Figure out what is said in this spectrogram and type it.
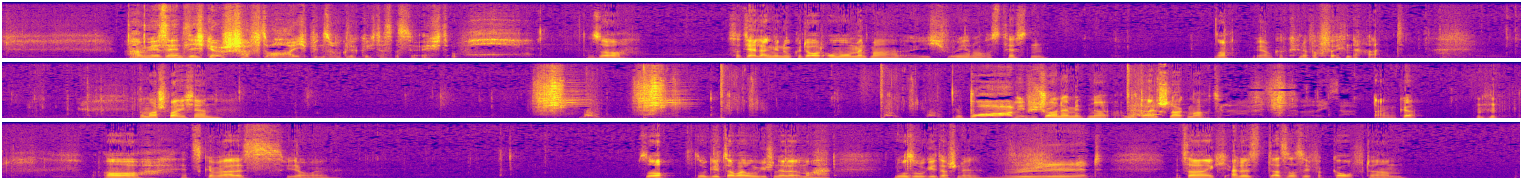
haben wir es endlich geschafft. Oh, ich bin so glücklich. Das ist ja echt... Oh. So. Das hat ja lang genug gedauert. Oh, Moment mal. Ich will ja noch was testen. Oh, wir haben gar keine Waffe in der Hand. Nochmal speichern. Boah, wie viel Schaden er mit mir mit einem Schlag macht. Danke. oh, jetzt können wir alles wiederholen. So, so geht's aber irgendwie schneller immer. Nur so geht das schnell. Jetzt haben wir eigentlich alles das, was wir verkauft haben.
